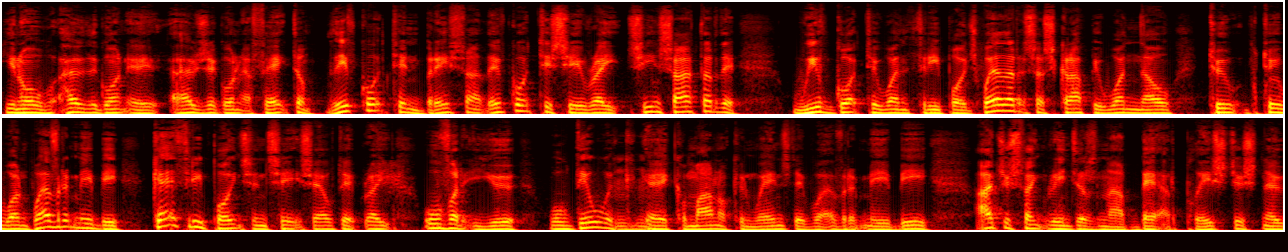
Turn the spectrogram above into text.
you know, how they going to how's it going to affect them? They've got to embrace that. They've got to say, right, see Saturday, we've got to win three points, whether it's a scrappy 1 0, 2 2 1, whatever it may be. Get three points and say to Celtic, right, over to you. We'll deal with mm-hmm. uh, Kilmarnock on Wednesday, whatever it may be. I just think Rangers in a better place just now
